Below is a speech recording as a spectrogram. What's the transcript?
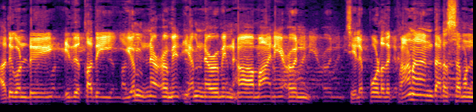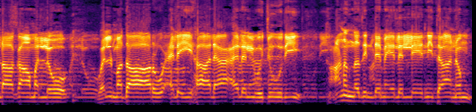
അതുകൊണ്ട് ഇത് ചിലപ്പോൾ അത് കാണാൻ തടസ്സമുണ്ടാകാമല്ലോ. കാണുന്നതിന്റെ മേലല്ലേ നിദാനം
